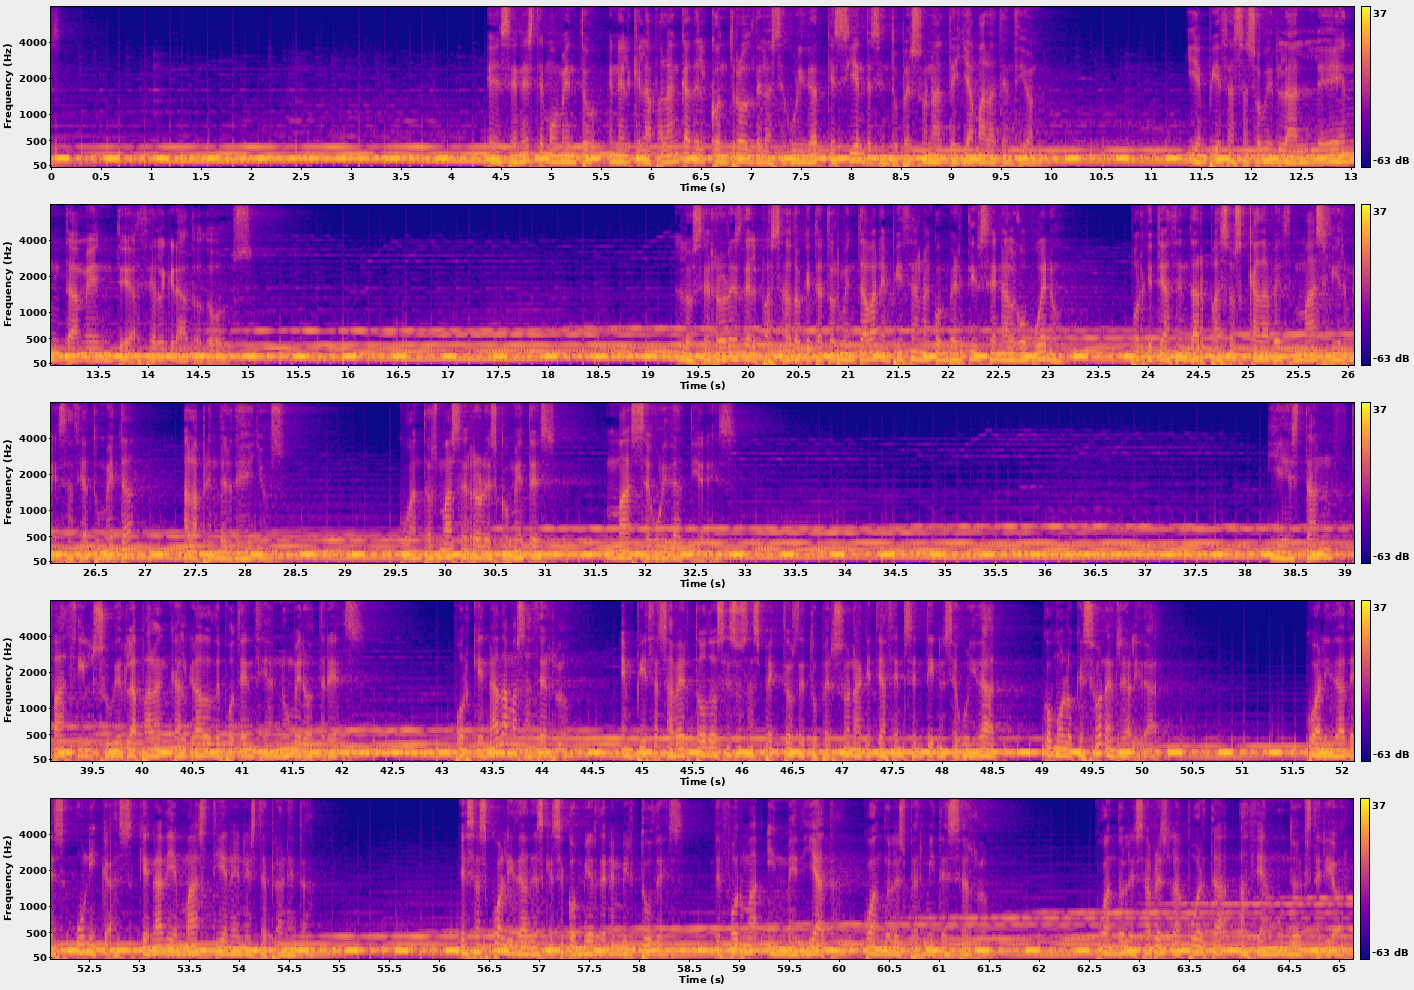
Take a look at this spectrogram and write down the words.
Es en este momento en el que la palanca del control de la seguridad que sientes en tu persona te llama la atención y empiezas a subirla lentamente hacia el grado 2. Empiezan a convertirse en algo bueno, porque te hacen dar pasos cada vez más firmes hacia tu meta al aprender de ellos. Cuantos más errores cometes, más seguridad tienes. Y es tan fácil subir la palanca al grado de potencia número 3, porque nada más hacerlo, empiezas a ver todos esos aspectos de tu persona que te hacen sentir inseguridad como lo que son en realidad. Cualidades únicas que nadie más tiene en este planeta. Esas cualidades que se convierten en virtudes de forma inmediata cuando les permites serlo, cuando les abres la puerta hacia el mundo exterior.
